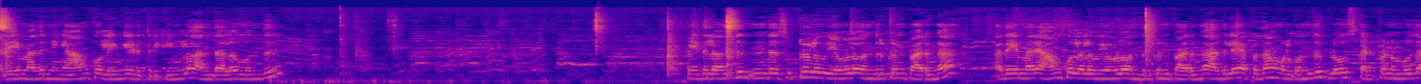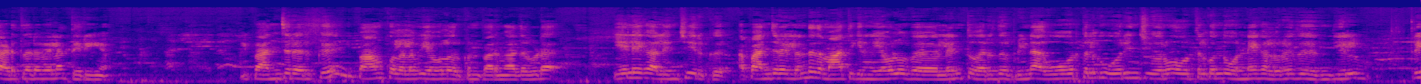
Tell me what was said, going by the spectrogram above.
அதே மாதிரி நீங்கள் ஆம்கோல் எங்கே எடுத்திருக்கீங்களோ அந்த அளவு வந்து இப்போ இதில் வந்து இந்த சுற்றளவு எவ்வளோ வந்திருக்குன்னு பாருங்கள் அதே மாதிரி ஆம்கோல் அளவு எவ்வளோ வந்திருக்குன்னு பாருங்கள் அதிலே அப்போ தான் உங்களுக்கு வந்து ப்ளவுஸ் கட் பண்ணும்போது அடுத்த தடவையெல்லாம் தெரியும். இப்போ அஞ்சரை இருக்குது இப்போ ஆம்கோல் அளவு எவ்வளோ இருக்குன்னு பாருங்கள் அதை விட ஏழே கால் இன்ச்சு இருக்குது அப்போ அஞ்சரைலேருந்து அதை மாற்றிக்கிறேங்க எவ்வளோ லென்த்து வருது அப்படின்னா அது ஒவ்வொருத்தருக்கு ஒரு இன்ச்சு வரும். ஒவ்வொருத்தருக்கு வந்து ஒன்றே கால் வரும். இது எல் த்ரீ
